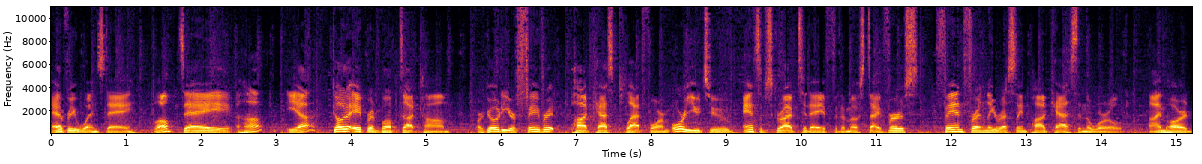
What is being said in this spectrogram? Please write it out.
every Wednesday. Bump Day, huh? Yeah? Go to apronbump.com or go to your favorite podcast platform or YouTube and subscribe today for the most diverse, fan friendly wrestling podcast in the world. I'm Hard.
